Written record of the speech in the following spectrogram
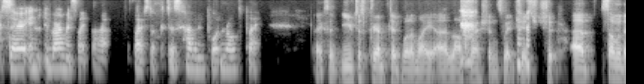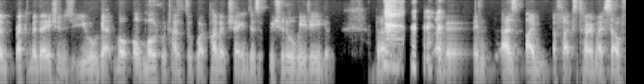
So in environments like that, livestock does have an important role to play. Excellent. You've just preempted one of my uh, last questions, which is should, uh, some of the recommendations you will get mo- multiple times talk about climate change is we should all be vegan. But I mean, as I'm a flexitarian myself,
